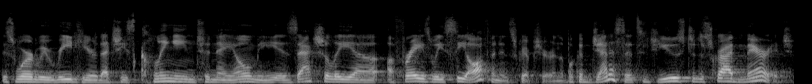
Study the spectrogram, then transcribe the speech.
This word we read here that she's clinging to Naomi is actually a, a, phrase we see often in Scripture. In the book of Genesis, it's used to describe marriage.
